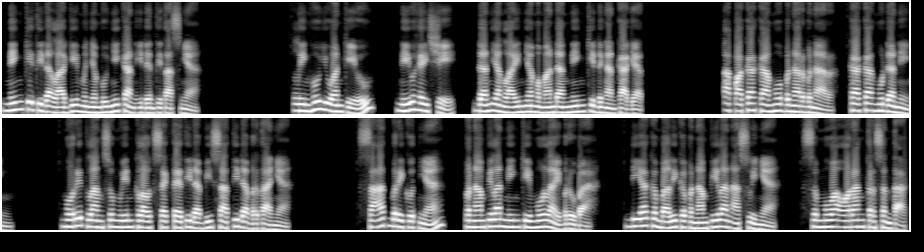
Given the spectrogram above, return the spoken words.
Ningki tidak lagi menyembunyikan identitasnya. Ling Hu Yuan Qiu, Niu Heishi, dan yang lainnya memandang Ningki dengan kaget. Apakah kamu benar-benar, kakak muda Ning? Murid langsung Wind Cloud Sekte tidak bisa tidak bertanya. Saat berikutnya, penampilan Ningki mulai berubah. Dia kembali ke penampilan aslinya. Semua orang tersentak.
